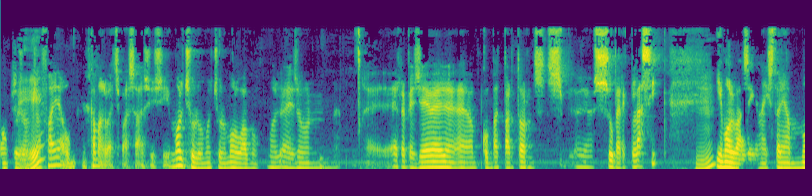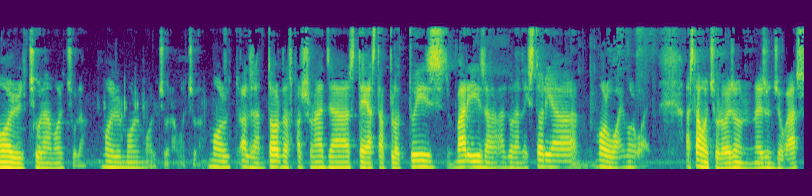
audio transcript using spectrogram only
Dragon Quest Sí? 11 fa ja un mes que me'l vaig passar, sí, sí. Molt xulo, molt xulo, molt guapo. Molt, és un eh, RPG eh, amb combat per torns eh, superclàssic Mm? i molt bàsic. Una història molt xula, molt xula. Molt, molt, molt xula, molt xula. Molt, els entorns, els personatges, té hasta plot twists varis a, durant la història. Molt guai, molt guai. Està molt xulo, és un, és un jugàs.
